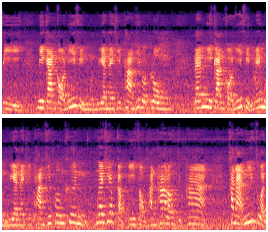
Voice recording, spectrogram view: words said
2564 มีการก่อหนี้สินหมุนเวียนในทิศทางที่ลดลง และมีการก่อหนี้สินไม่หมุนเวียนในทิศทางที่เพิ่มขึ้น เมื่อเทียบกับปี 2565 ขณะนี้ส่วน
